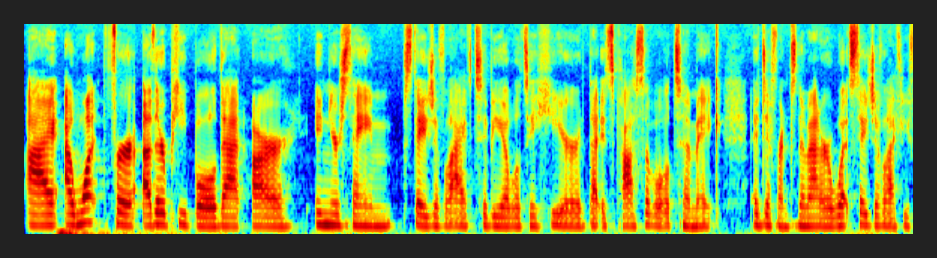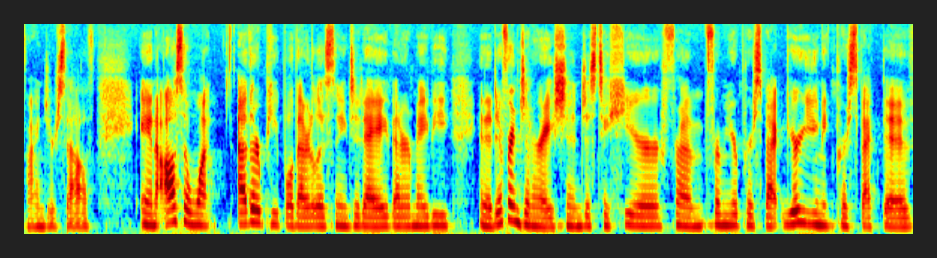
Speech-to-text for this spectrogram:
i i want for other people that are in your same stage of life to be able to hear that it's possible to make a difference no matter what stage of life you find yourself. And i also want other people that are listening today that are maybe in a different generation just to hear from from your perspective your unique perspective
